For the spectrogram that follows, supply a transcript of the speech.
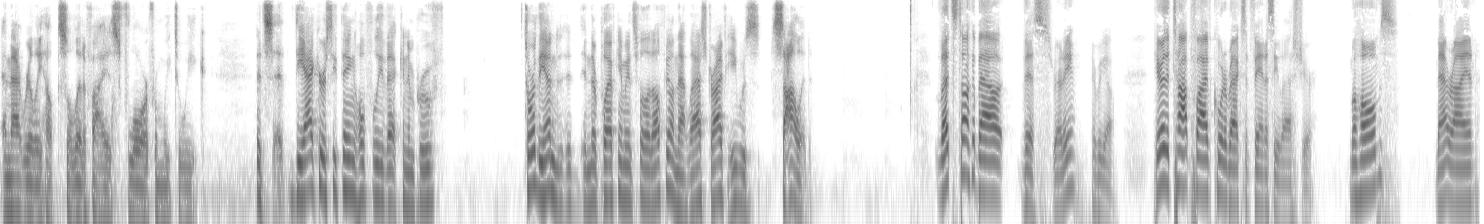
and that really helped solidify his floor from week to week. It's uh, the accuracy thing. Hopefully, that can improve toward the end in their playoff game against Philadelphia on that last drive, he was solid. Let's talk about this. Ready? Here we go. Here are the top five quarterbacks in fantasy last year: Mahomes, Matt Ryan,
